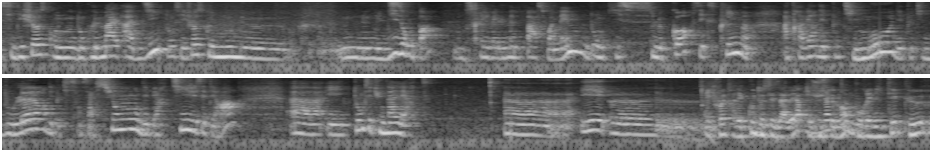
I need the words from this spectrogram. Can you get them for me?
c'est des choses qu'on donc le mal a dit, donc c'est des choses que nous ne, disons pas, on ne se révèle même pas à soi-même, donc le corps s'exprime à travers des petits mots, des petites douleurs, des petites sensations, des vertiges, etc. Euh, et donc c'est une alerte. Euh, et euh, il faut être à l'écoute de ces alertes justement pour éviter que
